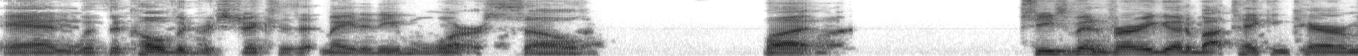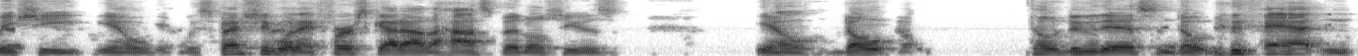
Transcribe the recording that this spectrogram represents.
And with the COVID restrictions, it made it even worse. So, but she's been very good about taking care of me. She, you know, especially when I first got out of the hospital, she was, you know, don't don't do this and don't do that. And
